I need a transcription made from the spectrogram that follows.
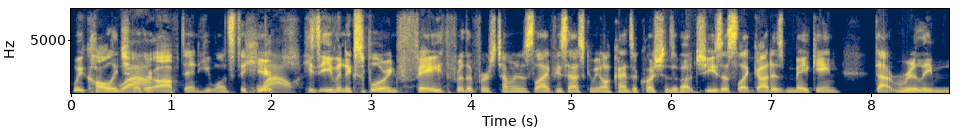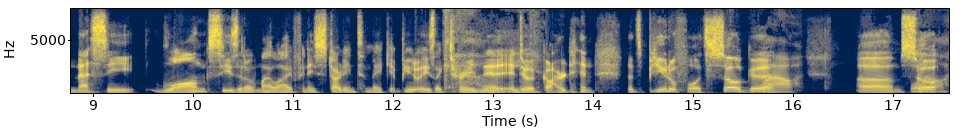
We call each other often. He wants to hear. Wow. he's even exploring faith for the first time in his life. He's asking me all kinds of questions about jesus. Like god is making that really messy long season of my life and he's starting to make it beautiful. He's like turning it into a garden. That's beautiful. It's so good. Wow. um so Wow.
